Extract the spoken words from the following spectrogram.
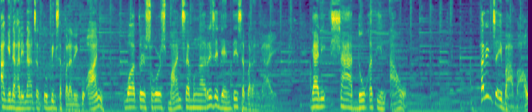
Ang ginahalinan sa tubig sa palaliguan, water source man sa mga residente sa barangay. Gani shadow katinaw. Halin sa ibabaw,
